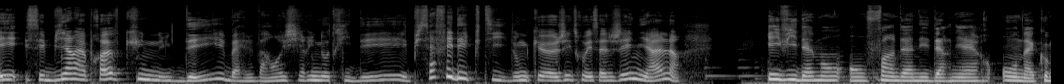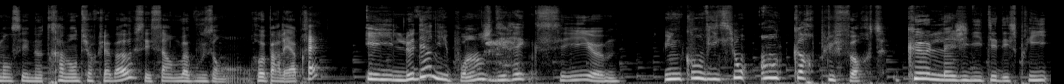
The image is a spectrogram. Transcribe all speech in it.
Et c'est bien la preuve qu'une idée, ben, elle va enrichir une autre idée, et puis ça fait des petits. Donc euh, j'ai trouvé ça génial. Évidemment, en fin d'année dernière, on a commencé notre aventure Clubhouse, et ça, on va vous en reparler après. Et le dernier point, je dirais que c'est euh, une conviction encore plus forte que l'agilité d'esprit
